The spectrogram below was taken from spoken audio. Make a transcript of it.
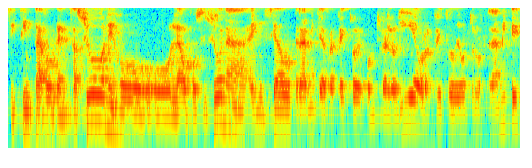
distintas organizaciones o, la oposición ha, iniciado trámites respecto de Contraloría o respecto de otros trámites,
